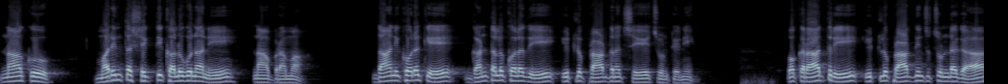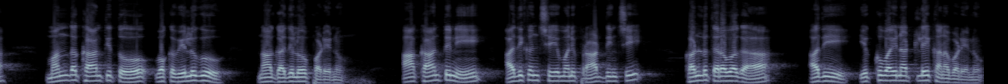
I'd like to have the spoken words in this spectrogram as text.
నాకు మరింత శక్తి కలుగునని నా భ్రమ. దాని కొరకే గంటల కొలది ఇట్లు ప్రార్థన చేయుచుంటేని. ఒక రాత్రి ఇట్లు ప్రార్థించుచుండగా మంద కాంతితో ఒక వెలుగు నా గదిలో పడెను. ఆ కాంతిని అధికం చేయమని ప్రార్థించి కళ్ళు తెరవగా అది ఎక్కువైనట్లే కనబడెను.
